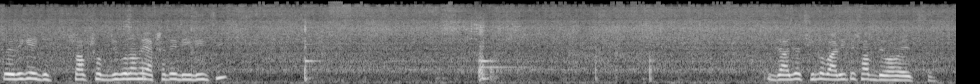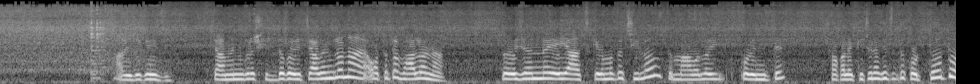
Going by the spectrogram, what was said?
তো এদিকে যে, সব সবজিগুলো আমি একসাথে দিয়ে দিয়েছি। যা যা ছিল বাড়িতে সব দেওয়া হয়েছে। আর এদিকে এই যে, চাউমিনগুলো সিদ্ধ করে চাউমিনগুলো না, অতটা ভালো না। তো ওই জন্য এই আজকের মতো ছিল। তো মা বলো করে নিতে। সকালে কিছু না কিছু তো করতে হতো।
